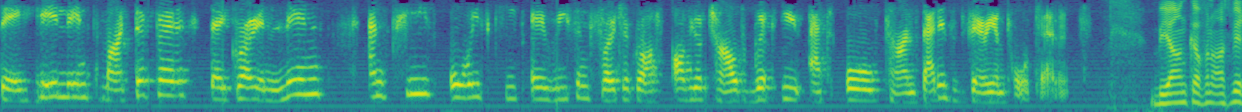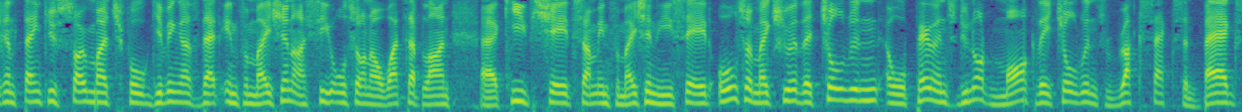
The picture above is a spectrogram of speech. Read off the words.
their hair length might differ, they grow in length, and please always keep a recent photograph of your child with you at all times. That is very important. Bianca van Aswegen, thank you so much for giving us that information. I see also on our WhatsApp line, uh, Keith shared some information. He said also make sure that children or parents do not mark their children's rucksacks and bags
